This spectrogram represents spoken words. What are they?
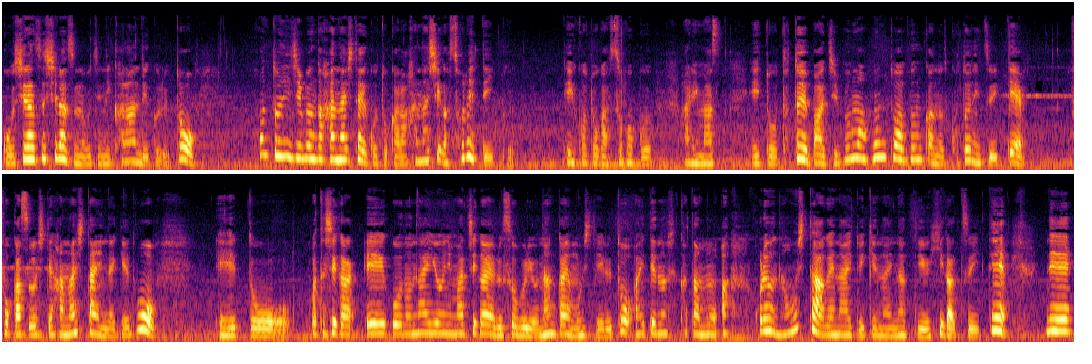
こう知らず知らずのうちに絡んでくると本当に自分が話したいことから話がそれていくっていうことがすごくあります。えーと、例えば自分は本当は文化のことについてフォーカスをして話したいんだけど、えーと、私が英語の内容に間違える素振りを何回もしていると相手の方もあこれを直してあげないといけないなっていう火がついてで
